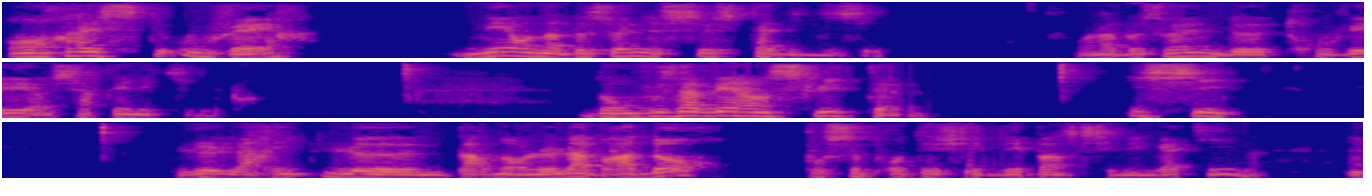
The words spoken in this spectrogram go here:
On reste ouvert, mais on a besoin de se stabiliser. On a besoin de trouver un certain équilibre. Donc vous avez ensuite ici le, labrador pour se protéger des pensées négatives. Hein.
